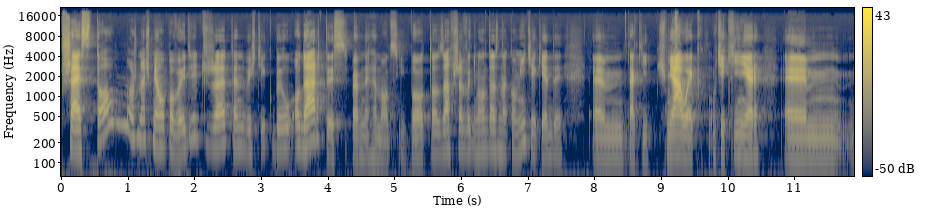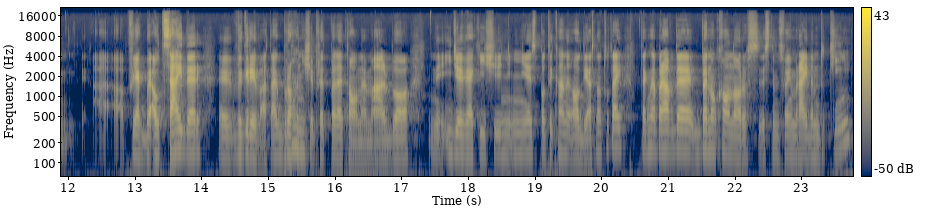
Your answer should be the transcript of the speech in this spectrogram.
przez to można śmiało powiedzieć, że ten wyścig był odarty z pewnych emocji, bo to zawsze wygląda znakomicie, kiedy taki śmiałek, uciekinier jakby outsider y, wygrywa, tak? Broni się przed peletonem albo idzie w jakiś niespotykany odjazd. No tutaj tak naprawdę Ben O'Connor z, z tym swoim rajdem do Tini,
